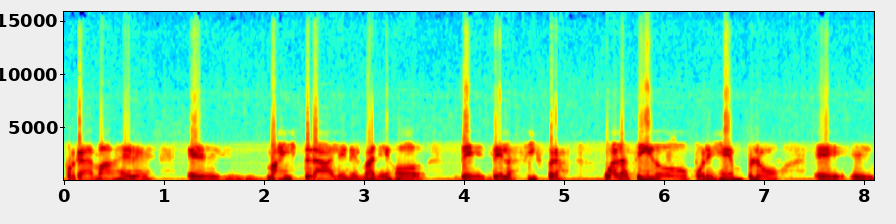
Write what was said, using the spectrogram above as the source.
porque además eres eh, magistral en el manejo de, de, las cifras. ¿Cuál ha sido, por ejemplo, eh, eh,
